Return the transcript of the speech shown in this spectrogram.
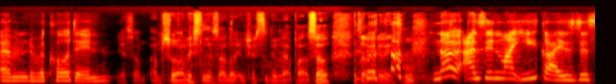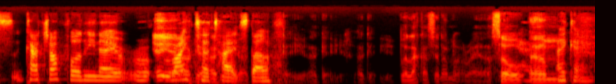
um the recording. Yes, I'm, I'm sure our listeners are not interested in that part. So, so anyways, No, as in like you guys just catch up on you know r- Yeah, yeah, writer get- I get type you, I stuff. But like I said, I'm not a writer. So, Yeah. um, Okay.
